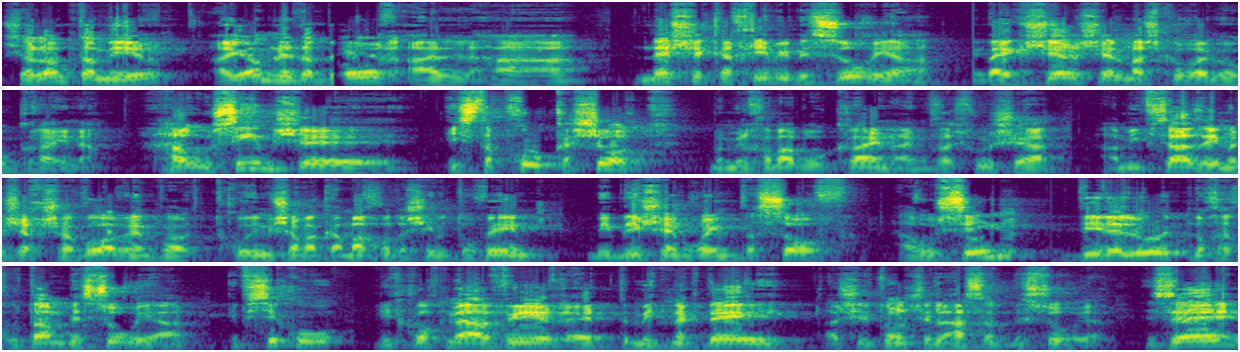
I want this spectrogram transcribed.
שלום תמיר, היום נדבר על הנשק הכימי בסוריה בהקשר של מה שקורה באוקראינה. הרוסים שהסתבכו קשות במלחמה באוקראינה, הם חשבו שהמבצע הזה יימשך שבוע והם כבר תקועים שם כמה חודשים טובים מבלי שהם רואים את הסוף. הרוסים דיללו את נוכחותם בסוריה, הפסיקו לתקוף מהאוויר את מתנגדי השלטון של אסד בסוריה. זה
